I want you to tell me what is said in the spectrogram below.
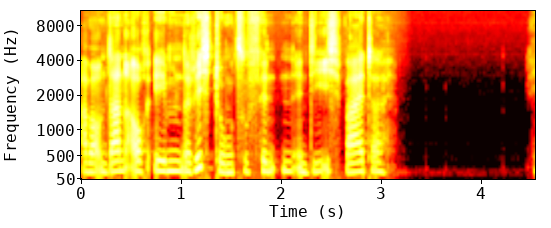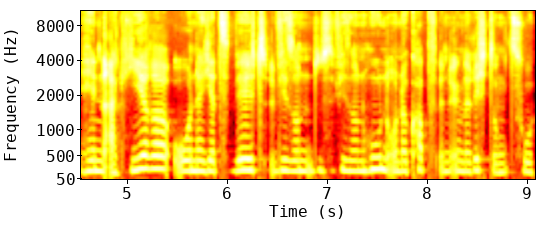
aber um dann auch eben eine Richtung zu finden, in die ich weiterhin agiere, ohne jetzt wild wie so, ein, wie so ein Huhn ohne Kopf in irgendeine Richtung zu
